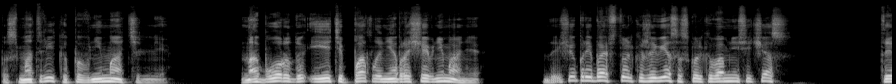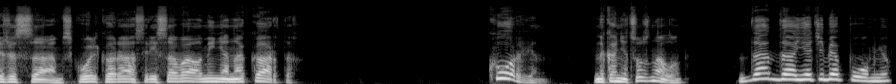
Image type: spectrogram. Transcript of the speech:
Посмотри-ка повнимательнее. На бороду и эти патлы не обращай внимания. Да еще прибавь столько же веса, сколько во мне сейчас. Ты же сам сколько раз рисовал меня на картах. Корвин! Наконец узнал он. Да-да, я тебя помню.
